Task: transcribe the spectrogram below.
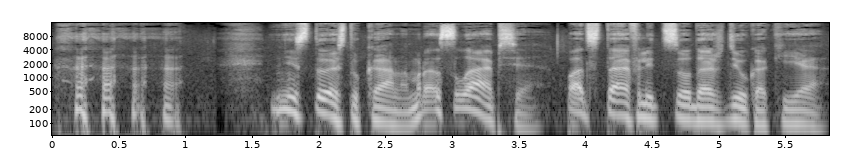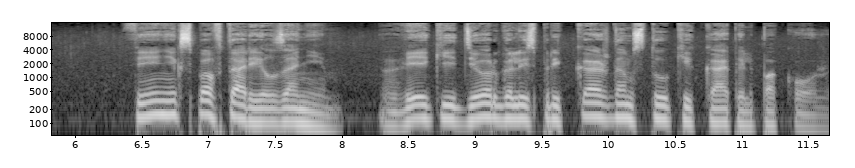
«Ха-ха-ха! Не стой стуканом, расслабься, подставь лицо дождю, как я». Феникс повторил за ним. Веки дергались при каждом стуке капель по коже.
